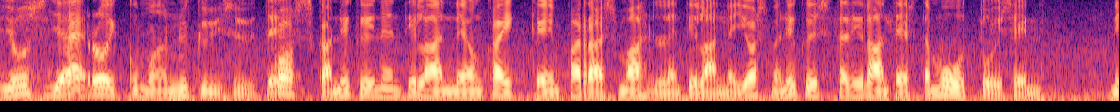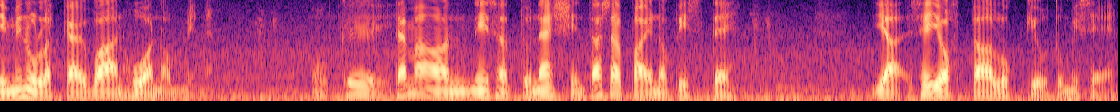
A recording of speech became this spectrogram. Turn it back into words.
Jos jää Tä... roikkumaan nykyisyyteen. Koska nykyinen tilanne on kaikkein paras mahdollinen tilanne. Jos mä nykyisestä tilanteesta muuttuisin, niin minulle käy vaan huonommin. Okei. Tämä on niin sanottu Nashin tasapainopiste ja se johtaa lukkiutumiseen.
